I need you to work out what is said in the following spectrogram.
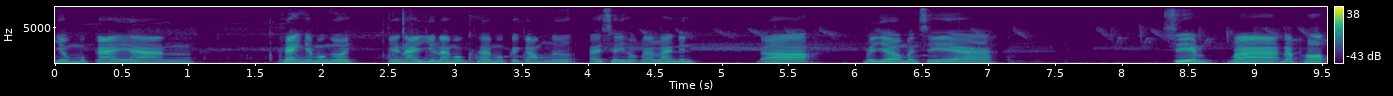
dùng một cái khác nha mọi người. Cái này với lại một, thêm một cái cổng nữa tai hoặc là lightning. Đó, bây giờ mình sẽ xem và đập hộp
